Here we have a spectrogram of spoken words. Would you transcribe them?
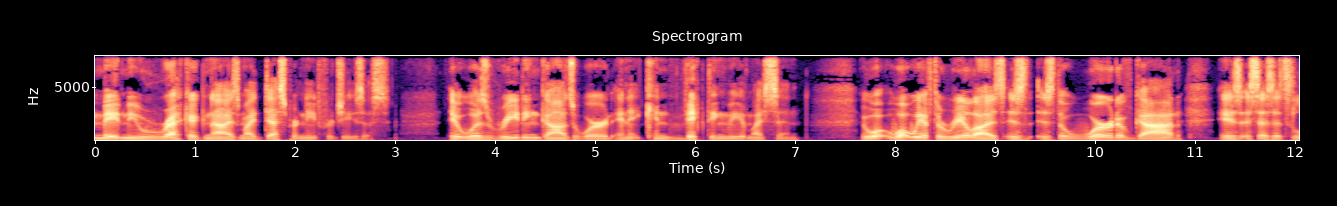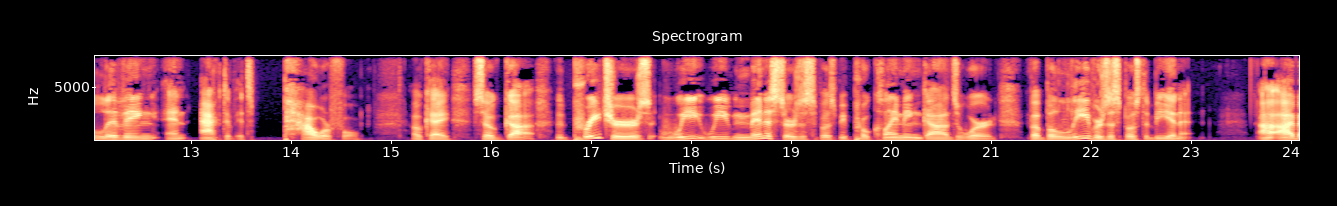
made me recognize my desperate need for Jesus. It was reading God's word and it convicting me of my sin. What we have to realize is is the word of God is it says it's living and active. It's powerful. Okay, so God, preachers, we we ministers are supposed to be proclaiming God's word, but believers are supposed to be in it. I,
